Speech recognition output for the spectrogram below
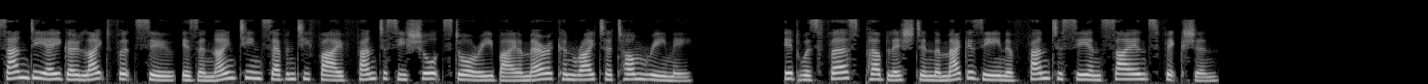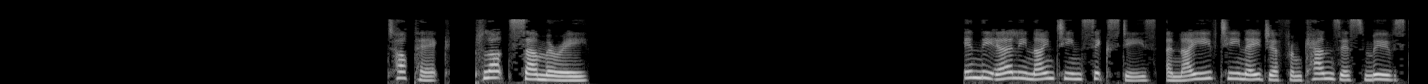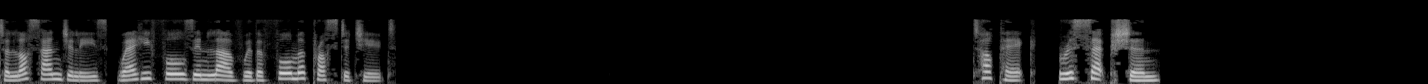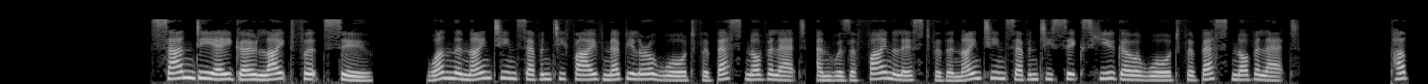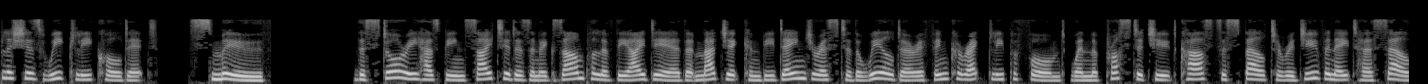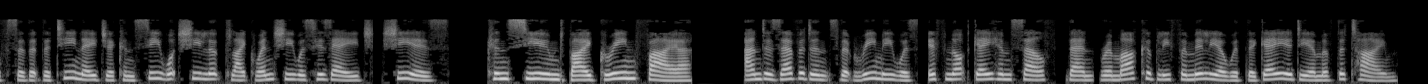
San Diego Lightfoot Sue is a 1975 fantasy short story by American writer Tom Reamy. It was first published in the Magazine of Fantasy and Science Fiction. Plot summary In the early 1960s, a naive teenager from Kansas moves to Los Angeles, where he falls in love with a former prostitute. Reception San Diego Lightfoot Sue won the 1975 Nebula Award for Best Novelette, and was a finalist for the 1976 Hugo Award for Best Novelette. Publishers Weekly called it, "...smooth." The story has been cited as an example of the idea that magic can be dangerous to the wielder if incorrectly performed when the prostitute casts a spell to rejuvenate herself so that the teenager can see what she looked like when she was his age, she is consumed by green fire, and as evidence that Reamy was, if not gay himself, then remarkably familiar with the gay idiom of the time.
